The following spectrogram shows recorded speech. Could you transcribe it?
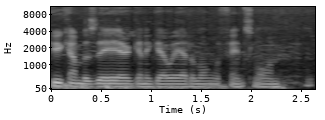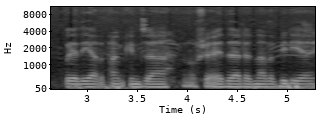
cucumbers there are going to go out along the fence line where the other pumpkins are. And I'll show you that in another video.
